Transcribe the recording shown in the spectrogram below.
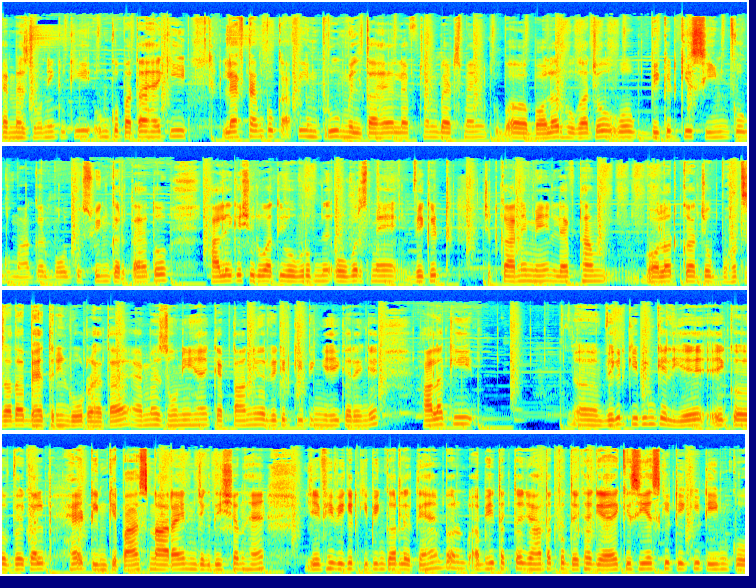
एम एस धोनी, क्योंकि उनको पता है कि लेफ़्ट हैम को काफ़ी इम्प्रूव मिलता है। लेफ़्ट हैम बैट्समैन बॉलर होगा जो वो विकेट की सीम को घुमाकर बॉल को स्विंग करता है। तो हाल ही के शुरुआती ओवर में ओवर्स में विकेट चटकाने में लेफ़्ट हैम बॉलर का जो बहुत ज़्यादा बेहतरीन रोल रहता है। एम एस धोनी है, कप्तानी और विकेट कीपिंग यही करेंगे। हालाँकि विकेट कीपिंग के लिए एक विकल्प है टीम के पास। नारायण जगदीशन हैं, ये भी विकेट कीपिंग कर लेते हैं, पर अभी तक तो जहाँ तक तो देखा गया है कि सी एस की टी की टीम को,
